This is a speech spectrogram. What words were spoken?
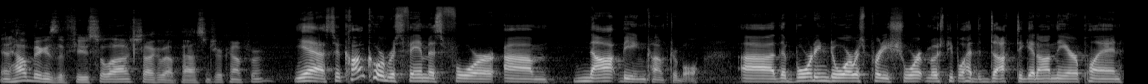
And how big is the fuselage? Talk about passenger comfort. Yeah, so Concorde was famous for um, not being comfortable. Uh, the boarding door was pretty short. Most people had to duck to get on the airplane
